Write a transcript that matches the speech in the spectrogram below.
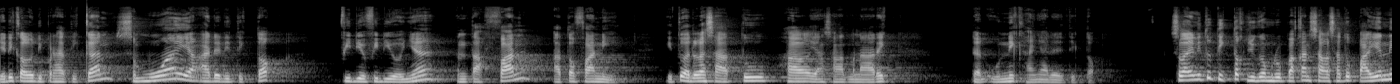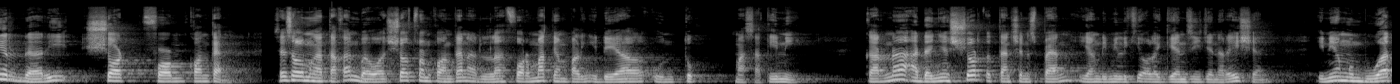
Jadi kalau diperhatikan, semua yang ada di TikTok, video-videonya entah fun atau funny. Itu adalah satu hal yang sangat menarik dan unik hanya ada di TikTok. Selain itu TikTok juga merupakan salah satu pioneer dari short form content. Saya selalu mengatakan bahwa short form content adalah format yang paling ideal untuk masa kini. Karena adanya short attention span yang dimiliki oleh Gen Z generation, ini yang membuat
